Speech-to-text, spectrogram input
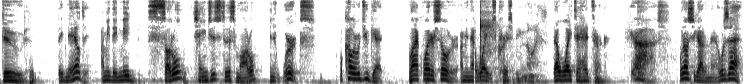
Dude, they nailed it. I mean, they made subtle changes to this model, and it works. What color would you get? Black, white, or silver? I mean, that white is crispy. Nice. That white's a head turner. Gosh. What else you got in there? What is that?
